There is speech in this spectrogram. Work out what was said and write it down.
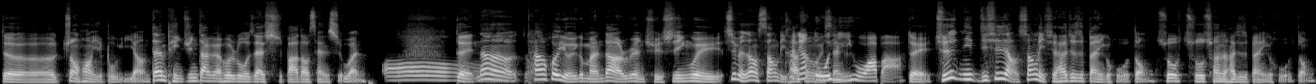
的状况也不一样，但平均大概会落在十八到三十万。哦，对，那懂它会有一个蛮大的 range，是因为基本上丧礼它多移花吧。对，其实你你先讲丧礼，其实它就是办一个活动，说说穿了，它就是办一个活动。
